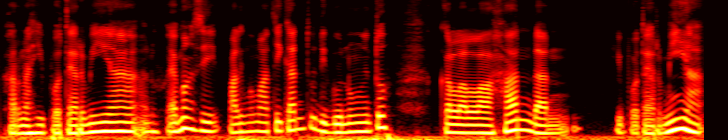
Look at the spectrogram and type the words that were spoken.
Karena hipotermia. Aduh, emang sih paling mematikan tuh di gunung itu kelelahan dan hipotermia.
